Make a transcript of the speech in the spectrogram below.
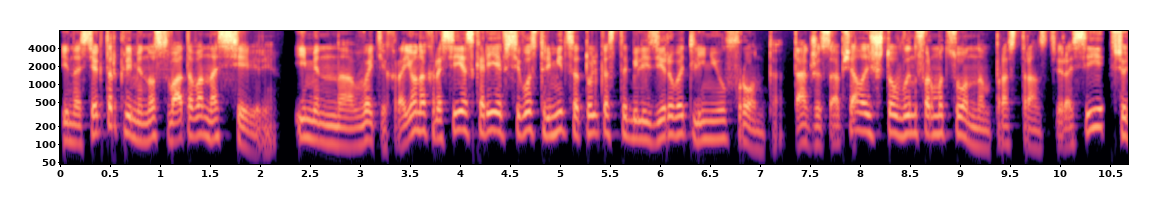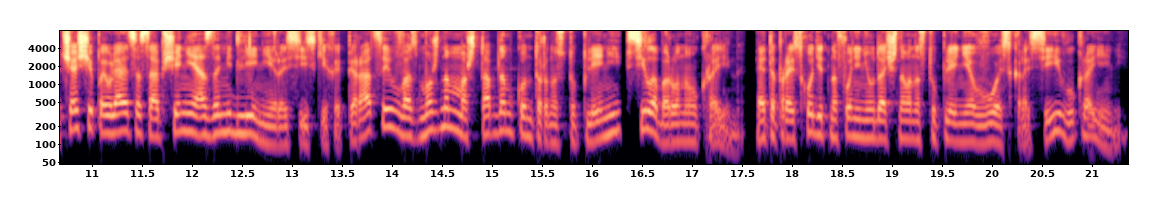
и на сектор Кремено-Сватово на севере. Именно в этих районах Россия, скорее всего, стремится только стабилизировать линию фронта. Также сообщалось, что в информационном пространстве России все чаще появляются сообщения о замедлении российских операций в возможном масштабном контрнаступлении сил обороны Украины. Это происходит на фоне неудачного наступления войск России в Украине.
